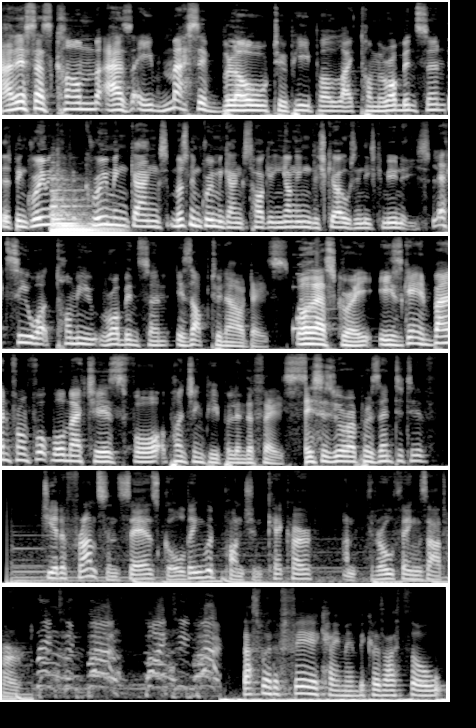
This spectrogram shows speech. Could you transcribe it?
Now this has come as a massive blow to people like Tommy Robinson. There's been grooming, grooming gangs, Muslim grooming gangs targeting young English girls in these communities. Let's see what Tommy Robinson is up to nowadays. Well that's great, he's getting banned from football matches for punching people in the face. This is your representative? Jayda Fransen says Golding would punch and kick her and throw things at her. That's where the fear came in because I thought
